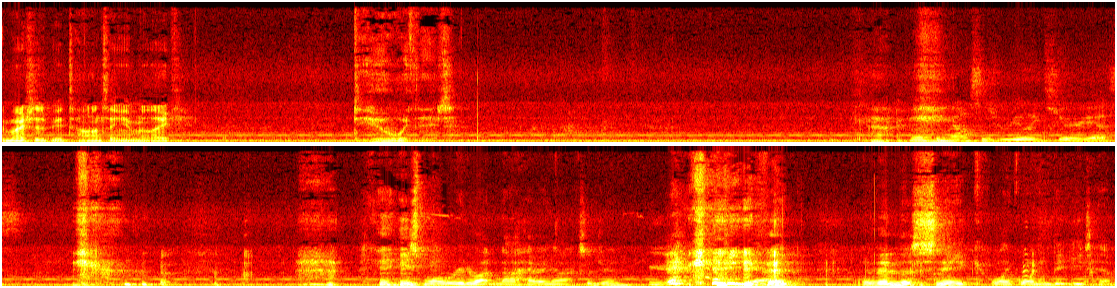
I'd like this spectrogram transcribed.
It might just be taunting him, like, deal with it. I feel like the mouse is really curious. He's more worried about not having oxygen yeah. than, than the snake like wanting to eat him.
